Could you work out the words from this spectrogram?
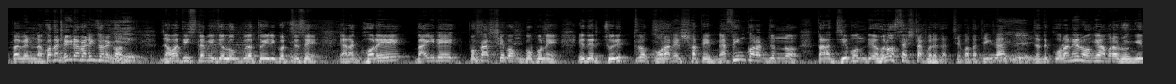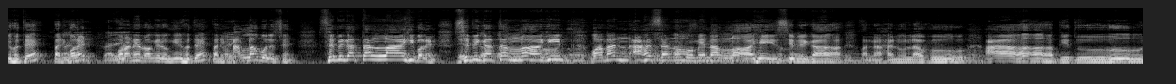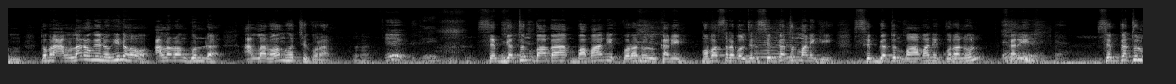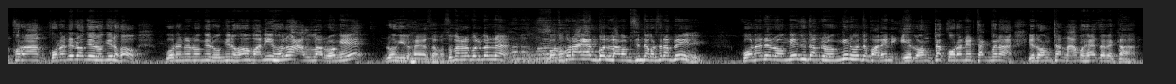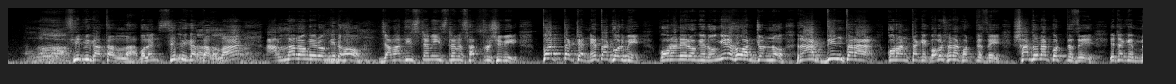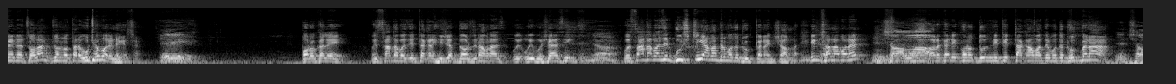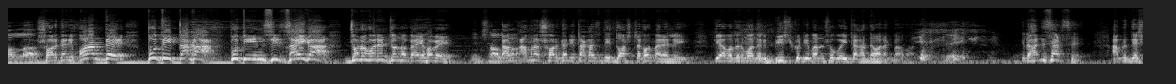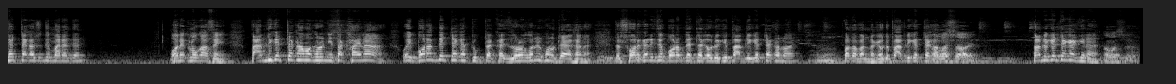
পাবেন না। কথা ঠিক না ব্যাটিক জোরে কর জামাত ইসলামী যে লোকগুলো তৈরি করতেছে এরা ঘরে বাইরে প্রকাশ্যে এবং গোপনে এদের চরিত্র কোরআনের সাথে ম্যাচিং করার জন্য তারা জীবন দিয়ে হলেও চেষ্টা করে যাচ্ছে। কথা ঠিক না? যাতে কোরআনের রঙে আমরা রঙিন হতে পারি। বলেন কোরআনের রঙে রঙিন হতে পারি। আল্লাহ বলেছেন সিবিগাতাল্লাহি বলেন। সিবিগাতাল্লাহি ওয়ামান আহসানু মিনাল্লাহি সিবিগা ওয়া নাহনু লাহু আবিদুন। তোমরা আল্লাহ রঙে রঙিন হও। আল্লাহ রং কোনটা আল্লাহ রং হচ্ছে কোরআন। সেবগাতুন বাবা বামানি কোরআনুল কারিম। মুফাসসিরা বলছেন সিবগাতুন মানে কি? সিবগাতুন বামানি কোরআনুল কারিম। সিবগাতুল কোরআন কোরআনের রঙে রঙিন হও। কোরআনের রঙে রঙিন হও মানেই হলো আল্লাহর রঙে রঙিন হয়ে যাব তোমরা বলবেন না? কত বড় আয়াত বললাম আপনি চিন্তা করছেন আপনি। কোরআনের রঙে যদি আপনি রঙিন হতে পারেন এই রংটা কোরআনের থাকবে না। এই রংটা নাম হয়ে যাবে কার? সিবিগাত আল্লাহ বলেন সিবিগাত আল্লাহ আল্লাহ রঙে রঙিন হও। জামাত ইসলামী ইসলামের ছাত্র শিবির প্রত্যেকটা নেতা কর্মী কোরআনের রঙে রঙিন হওয়ার জন্য রাত দিন তারা কোরআনটাকে গবেষণা করতেছে সাধনা করতেছে এটাকে মেনে চলার জন্য তারা উঠে পড়ে লেগেছে। পরকালে ওই সাদাবাজির টাকার হিসাব দেওয়ার জন্য আমরা ওই- বসে আছি। ওই সাদাবাজির গোষ্ঠী আমাদের মধ্যে ঢুকবে না ইনশাল্লাহ ইনশাল্লাহ বলেন। সরকারি কোনো দুর্নীতির টাকা আমাদের মধ্যে ঢুকবে না। ইনশাআল্লাহ। সরকারি বরাদ্দে প্রতি টাকা প্রতি ইঞ্চি জায়গা জনগণের জন্য ব্যয় হবে। কারণ আমরা সরকারি টাকা যদি দশ টাকাও মেরে নেই কি আমাদের মধ্যে বিশ কোটি মানুষকে ওই টাকা দেওয়া লাগবে আবার? এটা হাদিসে আসছে। আপনি দেশের টাকা যদি মারা দেন অনেক লোক আছে। পাবলিকের টাকা আমাকে নেতা খায় না। ওই বরাদ্দের টাকা টুকটাক খায় জনগণের কোনো টাকা খায় না। তো সরকারি যে বরাদ্দের টাকা ওটা কি পাবলিকের টাকা নয়? কথা কন না ওটা পাবলিকের টাকা অবশ্যই। পাবলিকের টাকা কিনা অবশ্যই।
